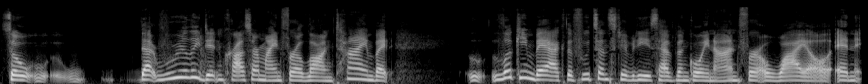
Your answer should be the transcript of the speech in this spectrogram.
So that really didn't cross our mind for a long time, but looking back, the food sensitivities have been going on for a while, and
